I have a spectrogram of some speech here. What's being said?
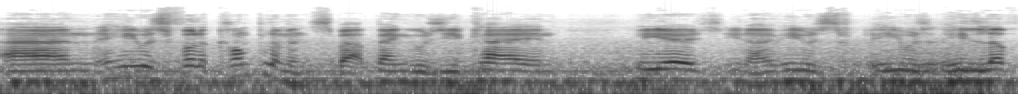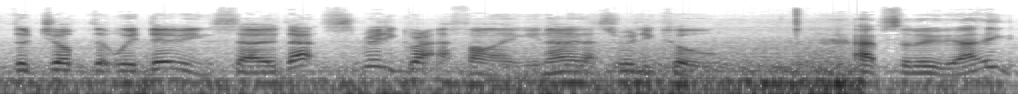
and he was full of compliments about Bengals UK, and he, urged, you know, he was he was he loved the job that we're doing. So that's really gratifying. You know, that's really cool. Absolutely. I think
